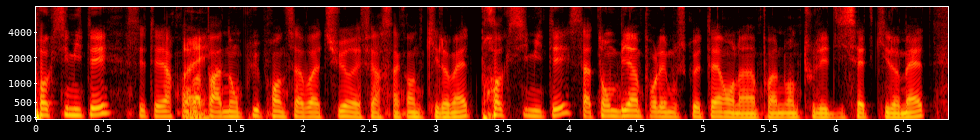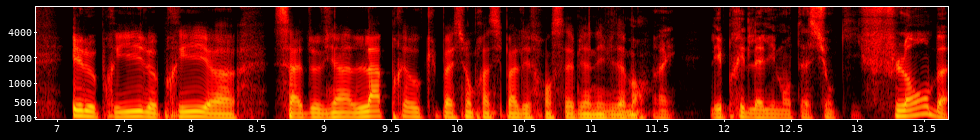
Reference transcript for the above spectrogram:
Proximité, c'est-à-dire qu'on ne Ouais. va pas non plus prendre sa voiture et faire 50 km. Proximité, ça tombe bien pour les mousquetaires, on a un point de vente tous les 17 km. Et le prix, le prix, euh, ça devient la préoccupation principale des Français, bien évidemment. Les prix de l'alimentation qui flambent.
